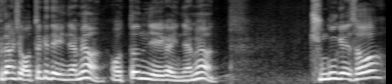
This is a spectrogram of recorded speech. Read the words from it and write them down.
그 당시 어떻게 돼 있냐면 어떤 얘기가 있냐면 중국에서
